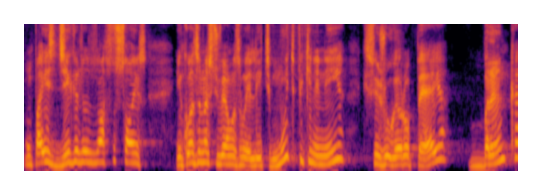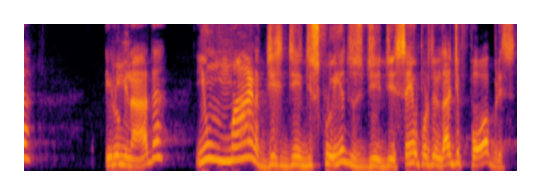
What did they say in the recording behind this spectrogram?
um país digno dos nossos sonhos. Enquanto nós tivermos uma elite muito pequenininha, que se julga europeia, branca, iluminada, e um mar de, de, de excluídos, de, de, sem oportunidade, de pobres,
